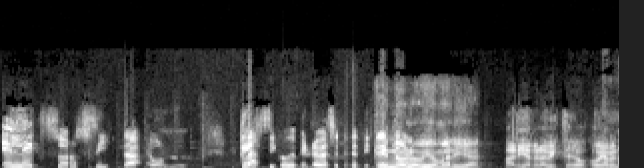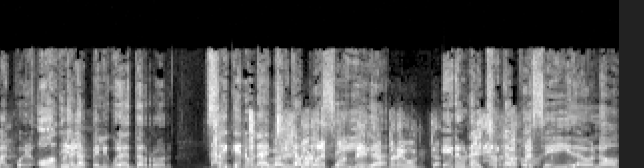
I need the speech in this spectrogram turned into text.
El Exorcista, un clásico de 1973. Que no lo vio María. María no la viste, ¿no? No me Obviamente. Odio ¿María? las películas de terror. Sé que era una No chica No respondí poseída. la pregunta. Era una chica poseída, ¿o no?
